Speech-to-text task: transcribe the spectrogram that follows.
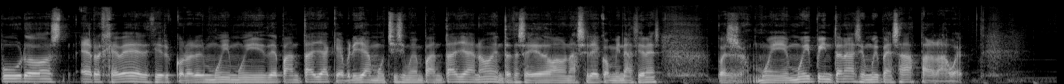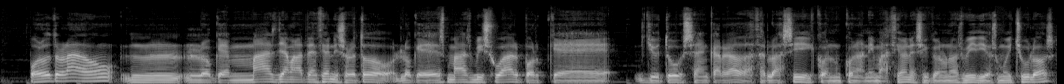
puros RGB, es decir, colores muy, muy de pantalla, que brillan muchísimo en pantalla, ¿no? Entonces ha ido a una serie de combinaciones, pues eso, muy, muy pintonas y muy pensadas para la web. Por otro lado, lo que más llama la atención y sobre todo lo que es más visual porque YouTube se ha encargado de hacerlo así, con, con animaciones y con unos vídeos muy chulos,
